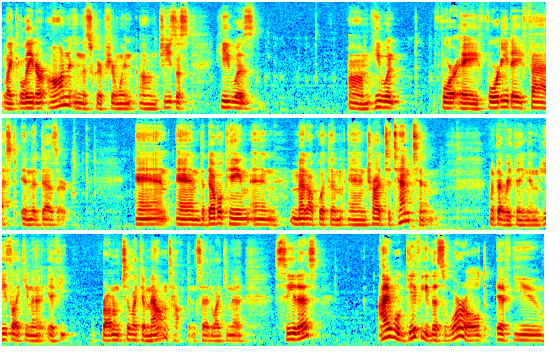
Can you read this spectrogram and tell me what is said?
like later on in the scripture when um, jesus he was um, he went for a 40 day fast in the desert. And and the devil came and met up with him and tried to tempt him with everything. And he's like you know if you brought him to like a mountaintop and said like you know see this? I will give you this world if you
